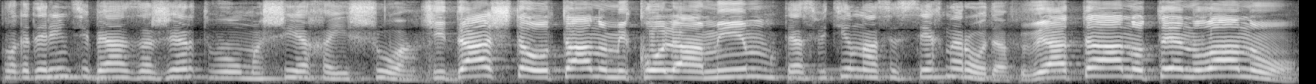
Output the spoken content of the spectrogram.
благодарим Тебя за жертву Машиаха Ишуа. קידשת אותנו מכל העמים, Ты осветил нас из всех народов, ואתה נותן לנו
